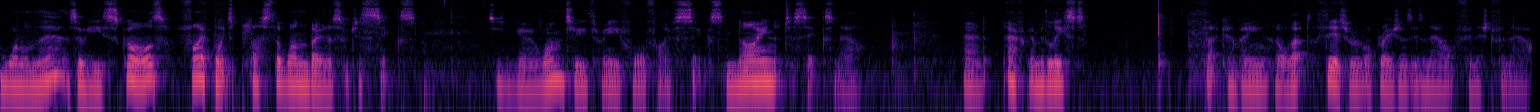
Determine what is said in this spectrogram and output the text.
one on there. So he scores five points plus the one bonus, which is six. So you can go one, two, three, four, five, six, nine to six now. And Africa, Middle East, that campaign, or that theatre of operations is now finished for now.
